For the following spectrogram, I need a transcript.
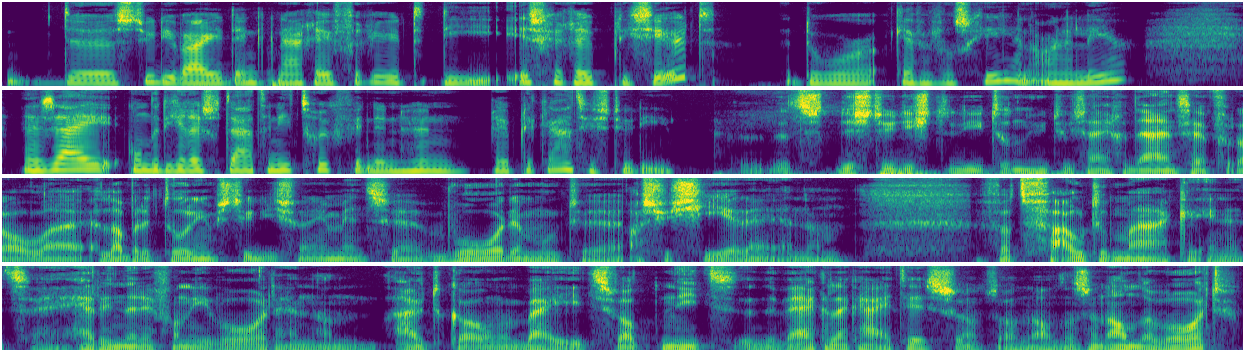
de studie waar je denk ik naar refereert, die is gerepliceerd door Kevin van Schie en Arne Leer. En zij konden die resultaten niet terugvinden in hun replicatiestudie de studies die tot nu toe zijn gedaan zijn vooral uh, laboratoriumstudies waarin mensen woorden moeten associëren en dan wat fouten maken in het herinneren van die woorden en dan uitkomen bij iets wat niet de werkelijkheid is, of anders een ander woord.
